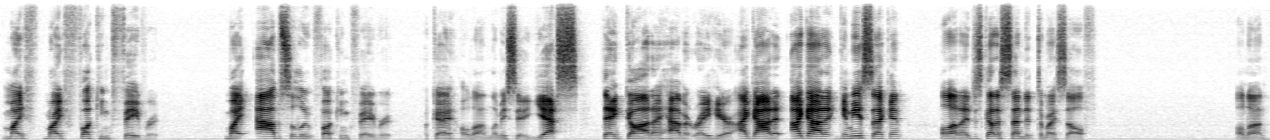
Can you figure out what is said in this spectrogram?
My my fucking favorite, my absolute fucking favorite. Okay, hold on. Let me see. Yes, thank God I have it right here. I got it. I got it. Give me a second. Hold on. I just gotta send it to myself. Hold on.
